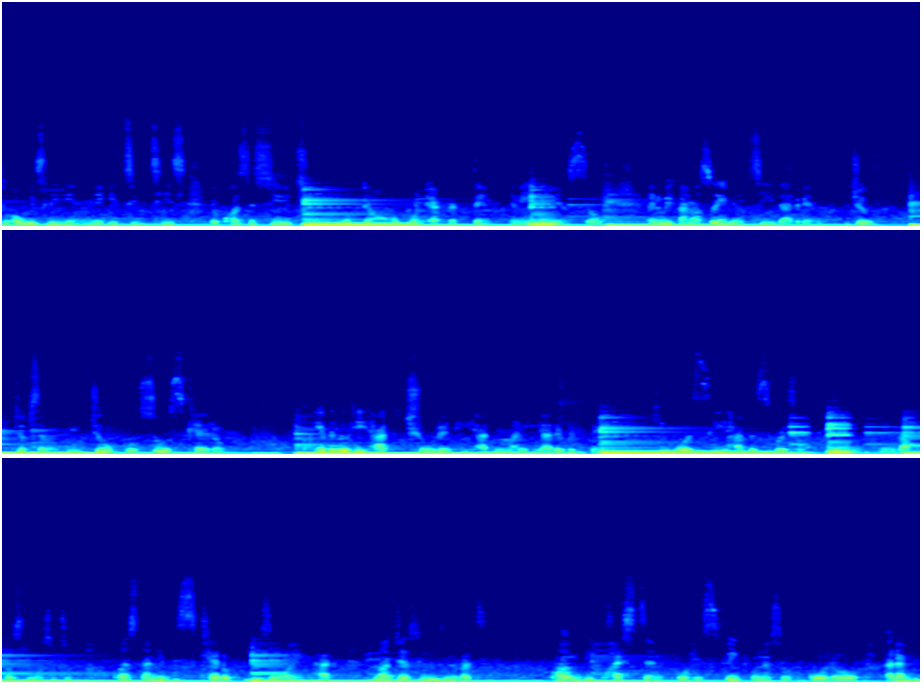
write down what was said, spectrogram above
to always live in negativities. It causes you to look down upon everything and even yourself. And we can also even see that in Job, Job 17. Job was so scared of even though he had children, he had money, he had everything, he was he had the spirit of fear and that him also to constantly be scared of losing what he had. Not just losing but be questioned for his faithfulness of God or rather be,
